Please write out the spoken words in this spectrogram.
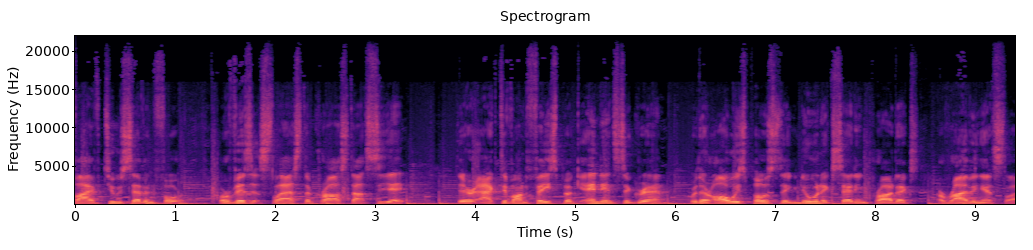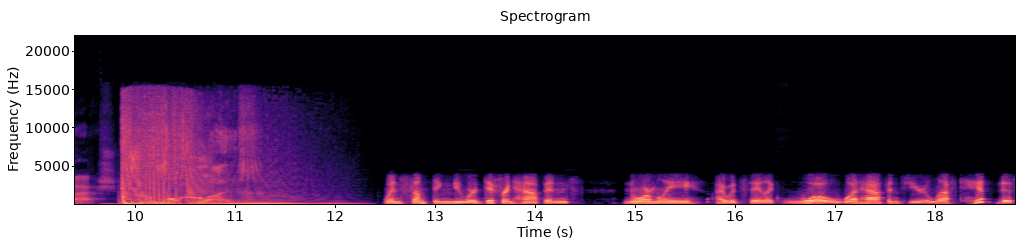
5274 or visit slashlacrosse.ca. They're active on Facebook and Instagram, where they're always posting new and exciting products arriving at Slash. When something new or different happens, normally I would say like, "Whoa, what happened to your left hip this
